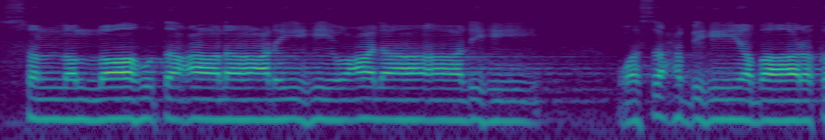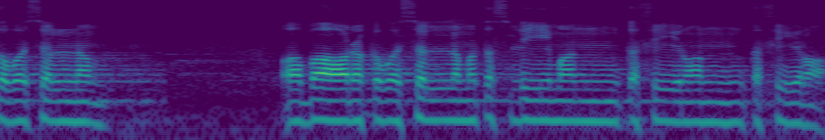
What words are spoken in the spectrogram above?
صلى الله تعالى عليه وعلى آله وصحبه وبارك وسلم. وبارك وسلم تسليما كثيرا كثيرا.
